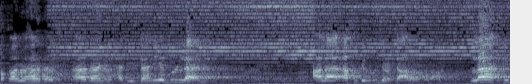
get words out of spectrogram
فقالوا هذا هذان الحديثان يدلان على أخذ الأجرة على القرآن لكن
